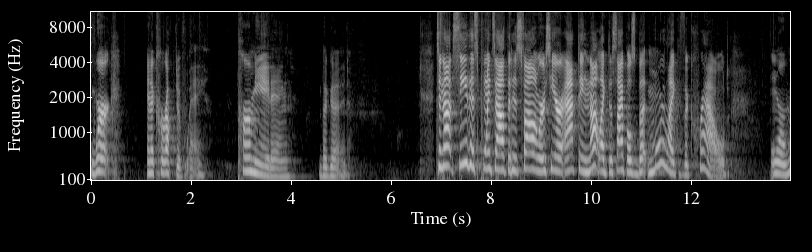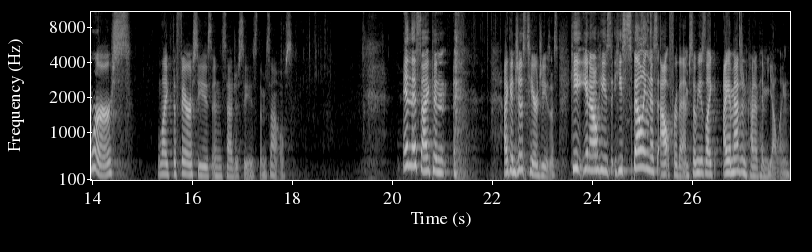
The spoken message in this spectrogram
work in a corruptive way, permeating the good. To not see this points out that his followers here are acting not like disciples, but more like the crowd, or worse, like the Pharisees and Sadducees themselves. In this, I can. I can just hear Jesus. He, you know, he's he's spelling this out for them. So he's like, I imagine kind of him yelling.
